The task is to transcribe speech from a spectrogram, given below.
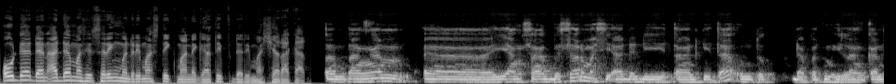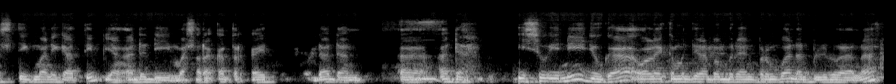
Oda dan Ada masih sering menerima stigma negatif dari masyarakat. Tantangan eh, yang sangat besar masih ada di tangan kita untuk dapat menghilangkan stigma negatif yang ada di masyarakat terkait Oda dan eh, Ada. Isu ini juga oleh Kementerian Pemberdayaan Perempuan dan Perlindungan Anak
